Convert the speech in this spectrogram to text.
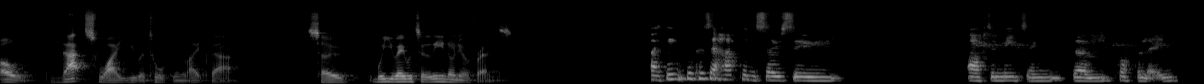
oh, that's why you were talking like that. So were you able to lean on your friends? I think because it happened so soon after meeting them properly,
